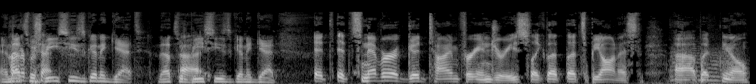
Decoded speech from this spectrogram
And that's 100%. what BC's going to get. That's what uh, BC's going to get. It, it's never a good time for injuries. Like let, us be honest. Uh, but you know,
